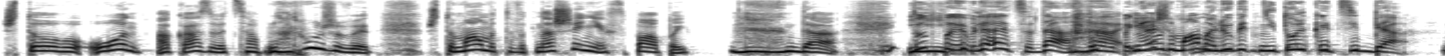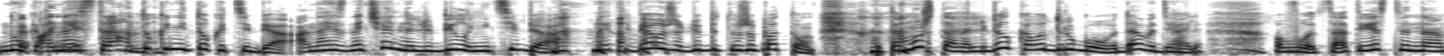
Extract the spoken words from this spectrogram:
что он, оказывается, обнаруживает, что мама-то в отношениях с папой да. Тут И- появляется, да, Да, понимаешь, вот- мама любит не только тебя. Ну, как она и- странно. только не только тебя. Она изначально любила не тебя. Она тебя уже любит уже потом. Потому что она любила кого-то другого, да, в идеале. Вот, соответственно,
